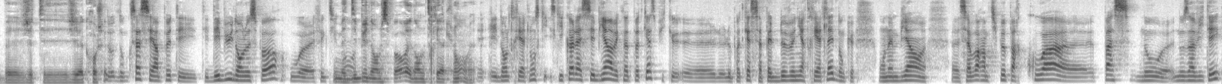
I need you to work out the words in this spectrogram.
ben j'étais, j'ai accroché. Donc ça, c'est un peu tes, tes, débuts dans le sport, ou euh, effectivement. Mes débuts dans le sport et dans le triathlon. Ouais. Et, dans le triathlon, ce qui, ce qui colle assez bien avec notre podcast, puisque euh, le, podcast s'appelle Devenir triathlète, donc on aime bien savoir un petit peu par quoi passent nos, nos invités.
